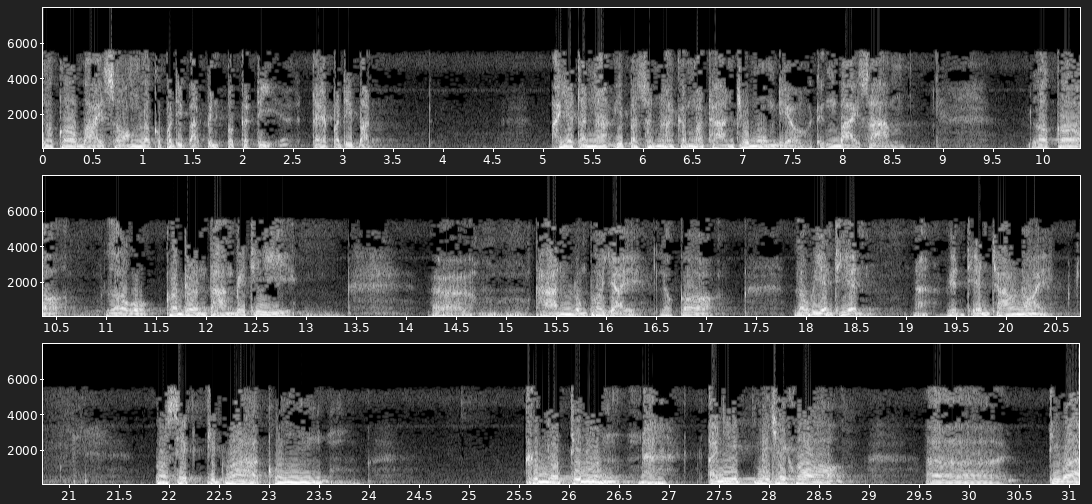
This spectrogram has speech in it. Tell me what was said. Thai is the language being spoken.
แล้วก็บ่ายสองเราก็ปฏิบัติเป็นปกติ แต่ปฏิบัติอายตนะวิปัสนากรรมฐานชั่วโมงเดียวถึงบ่ายสามแล้วก็เราก็เดินทางไปที่ฐานหลวงพ่อใหญ่ แล้วก็ เราเวียนเทียนนะเวียนเทียนเช้าหน่อยพอเสร็จคิดว่าคงขึ้นรถที่นู่นนะอันนี้ไม่ใช่ข้ออที่ว่า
